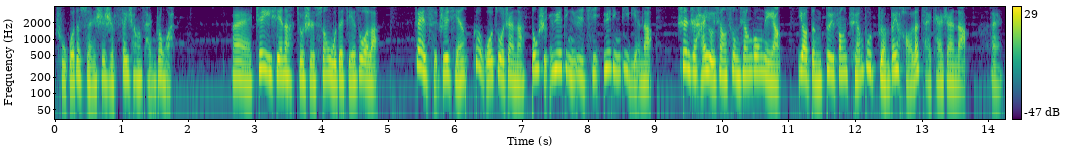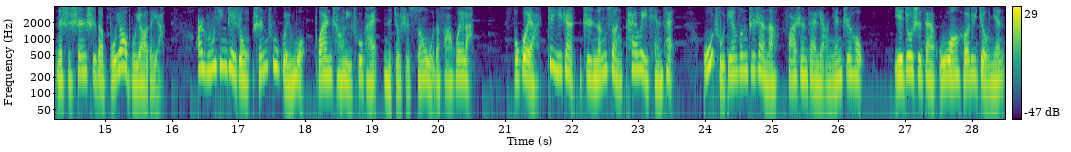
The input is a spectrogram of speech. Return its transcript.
楚国的损失是非常惨重啊！哎，这一些呢就是孙武的杰作了。在此之前，各国作战呢都是约定日期、约定地点的。甚至还有像宋襄公那样，要等对方全部准备好了才开战的，哎，那是绅士的不要不要的呀。而如今这种神出鬼没、不按常理出牌，那就是孙武的发挥了。不过呀，这一战只能算开胃前菜。吴楚巅峰之战呢，发生在两年之后。也就是在吴王阖闾九年，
